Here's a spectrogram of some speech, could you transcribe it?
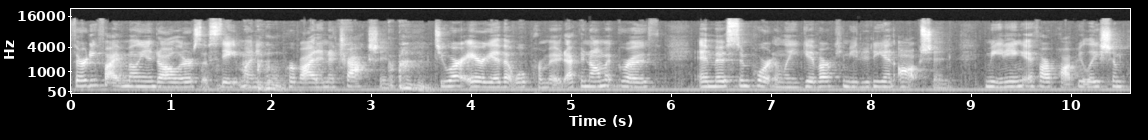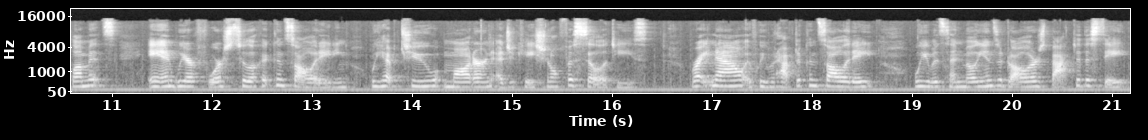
$35 million of state money will provide an attraction to our area that will promote economic growth and most importantly, give our community an option, meaning if our population plummets and we are forced to look at consolidating, we have two modern educational facilities. Right now, if we would have to consolidate, we would send millions of dollars back to the state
